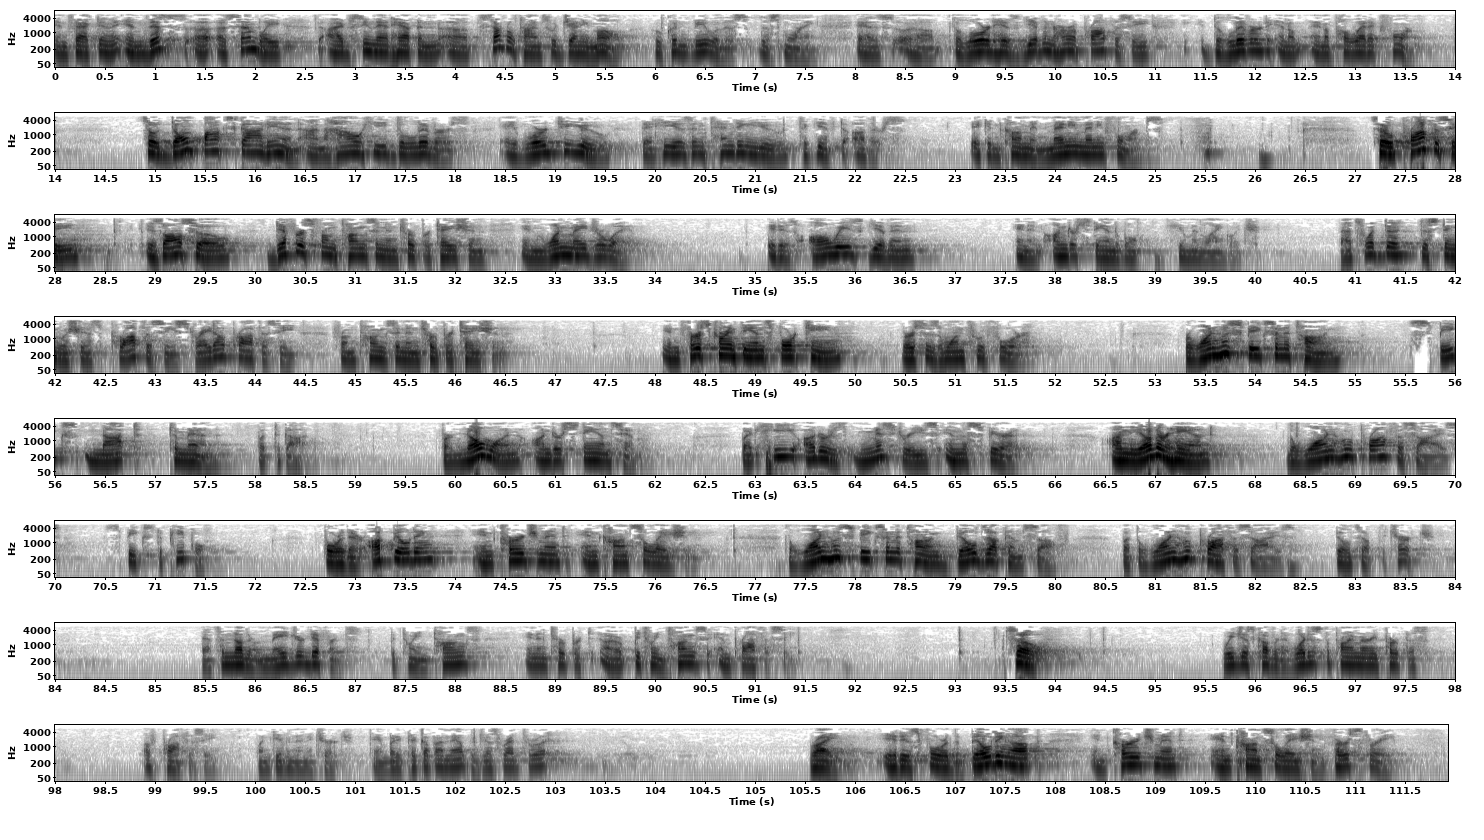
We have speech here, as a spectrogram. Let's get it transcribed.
In fact, in, in this uh, assembly, I've seen that happen uh, several times with Jenny Moe, who couldn't be with us this morning. As uh, the Lord has given her a prophecy delivered in a, in a poetic form. So don't box God in on how He delivers a word to you that He is intending you to give to others. It can come in many, many forms. So prophecy is also differs from tongues and interpretation in one major way. It is always given in an understandable human language. That's what di- distinguishes prophecy, straight out prophecy, from tongues and interpretation. In 1 Corinthians 14, verses 1 through 4, for one who speaks in a tongue speaks not to men, but to God. For no one understands him, but he utters mysteries in the Spirit. On the other hand, the one who prophesies speaks to people for their upbuilding, encouragement, and consolation. The one who speaks in the tongue builds up himself, but the one who prophesies builds up the church. That's another major difference between tongues and interpret, uh, between tongues and prophecy. So, we just covered it. What is the primary purpose of prophecy when given in a church? Anybody pick up on that? We just read through it. Right. It is for the building up, encouragement, and consolation. Verse 3.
